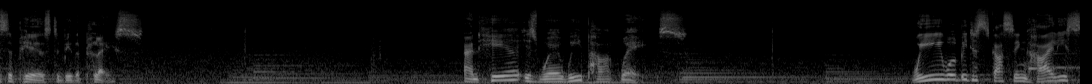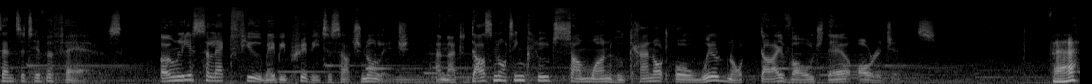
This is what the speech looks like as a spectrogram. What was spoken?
This appears to be the place. And here is where we part ways. We will be discussing highly sensitive affairs. Only a select few may be privy to such knowledge, and that does not include someone who cannot or will not divulge their origins. Fair.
